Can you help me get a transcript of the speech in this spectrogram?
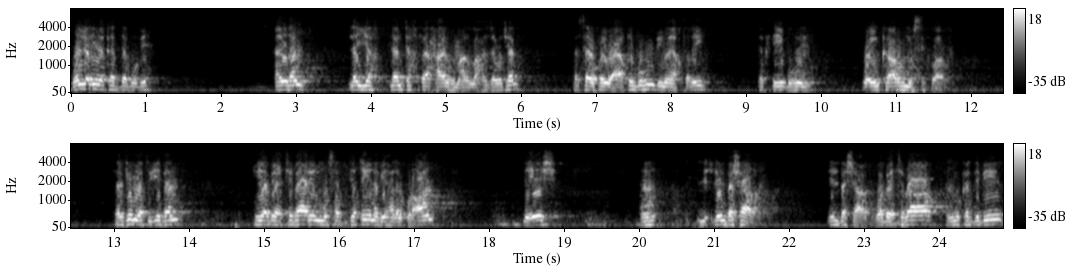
والذين كذبوا به أيضا لن تخفى حالهم على الله عز وجل. فسوف يعاقبهم بما يقتضيه تكذيبهم وإنكارهم واستكبارهم. فالجملة إذن هي باعتبار المصدقين بهذا القرآن لإيش؟ للبشارة للبشارة وباعتبار المكذبين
